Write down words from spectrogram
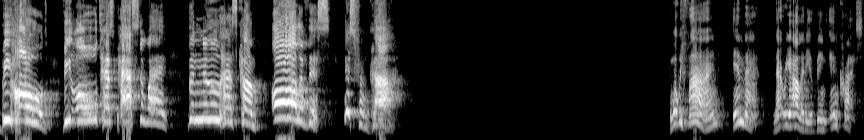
Behold, the old has passed away. The new has come. All of this is from God. And what we find in that, in that reality of being in Christ,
